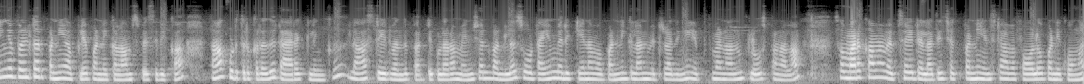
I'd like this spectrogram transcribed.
நீங்கள் ஃபில்டர் பண்ணி அப்ளை பண்ணிக்கலாம் ஸ்பெசிஃபிக்காக நான் கொடுத்துருக்கிறது டேரக்ட் லிங்க் லாஸ்ட் டேட் வந்து பர்டிகுலராக மென்ஷன் பண்ணல. ஸோ டைம் இருக்கே. நம்ம பண்ணிக்கலாம்னு விட்டுறாதீங்க. எப்போ வேணாலும் க்ளோஸ் பண்ணலாம். ஸோ மறக்காம வெப்சைட் எல்லாத்தையும் செக் பண்ணி இன்ஸ்டாவை ஃபாலோ பண்ணிக்கோங்க.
